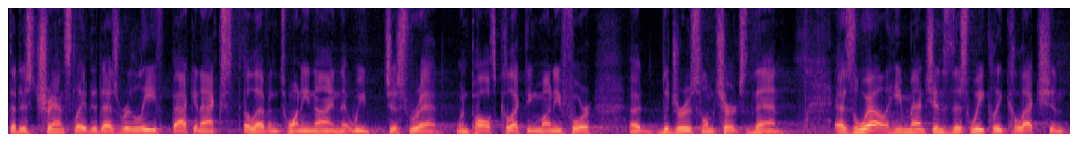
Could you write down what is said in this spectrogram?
that is translated as relief back in Acts 11 29 that we just read when Paul's collecting money for uh, the Jerusalem church then. As well, he mentions this weekly collection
